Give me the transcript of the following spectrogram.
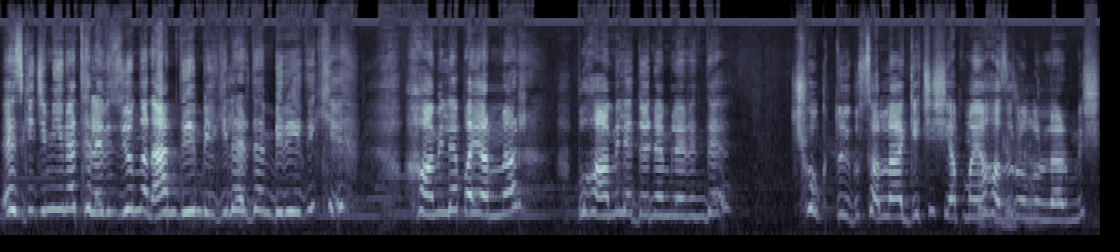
Ezgi'cim yine televizyondan emdiğim bilgilerden biriydi ki... ...hamile bayanlar bu hamile dönemlerinde çok duygusallığa geçiş yapmaya hazır olurlarmış.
